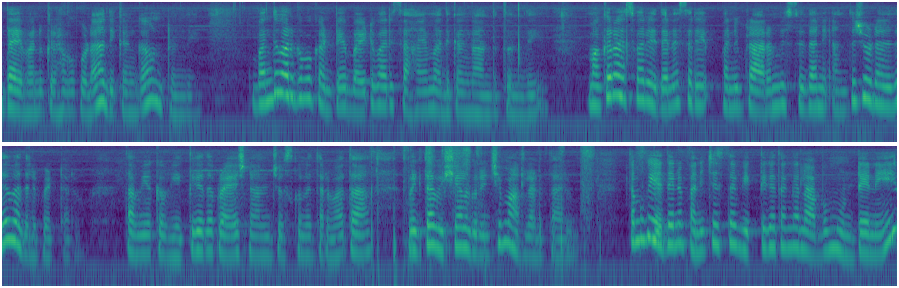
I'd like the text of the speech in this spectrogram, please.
దైవానుగ్రహం కూడా అధికంగా ఉంటుంది. బంధువర్గము కంటే బయట వారి సహాయం అధికంగా అందుతుంది. మకర రాశి వారు ఏదైనా సరే పని ప్రారంభిస్తే దాన్ని అంతు చూడనిదే వదిలిపెట్టారు. తమ యొక్క వ్యక్తిగత ప్రయోజనాలను చూసుకున్న తర్వాత మిగతా విషయాల గురించి మాట్లాడతారు. తమకు ఏదైనా పని చేస్తే వ్యక్తిగతంగా లాభం ఉంటేనే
